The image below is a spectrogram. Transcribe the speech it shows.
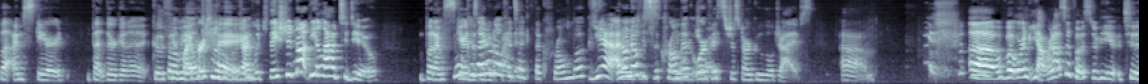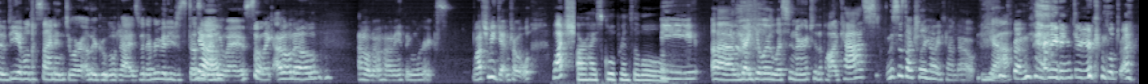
But I'm scared that they're gonna go They'll through my like, personal. Google Drive, which they should not be allowed to do. But I'm Well, scared because that I don't know if it's it. like the Chromebook. Yeah, I don't know if it's the Chromebook or if it's just our Google Drives. Um, uh, but we're yeah we're not supposed to be to be able to sign into our other Google Drives, but everybody just does Yeah. it anyway. So like I don't know, I don't know how anything works. Watch me get in trouble. Watch Our high school principal. be a regular listener to the podcast. This is actually how I found out. Yeah. From reading through your Google Drive.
